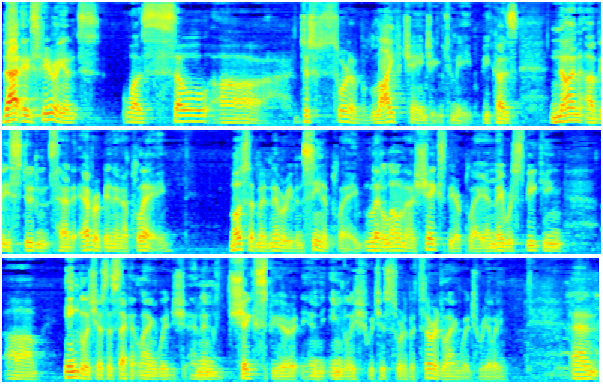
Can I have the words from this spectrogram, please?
that experience was so uh, just sort of life changing to me because none of these students had ever been in a play. Most of them had never even seen a play, let alone a Shakespeare play, and they were speaking um, English as a second language and then Shakespeare in English, which is sort of a third language, really. And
